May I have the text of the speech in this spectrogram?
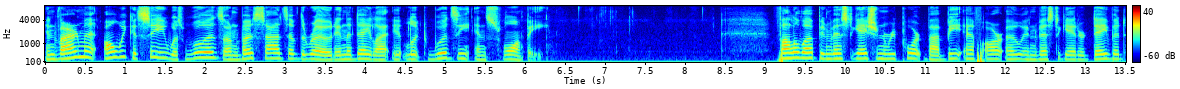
Environment, all we could see was woods on both sides of the road. In the daylight, it looked woodsy and swampy. Follow-up investigation report by BFRO investigator David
